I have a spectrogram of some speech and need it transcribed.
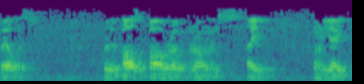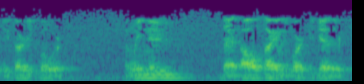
fail us. For the Apostle Paul wrote in Romans 8 28 through 34, and we knew that all things work together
